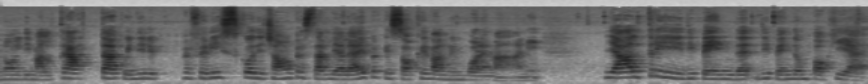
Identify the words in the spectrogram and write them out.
non, li maltratta, quindi li preferisco diciamo prestarli a lei perché so che vanno in buone mani. Gli altri dipende, dipende un po' chi è.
